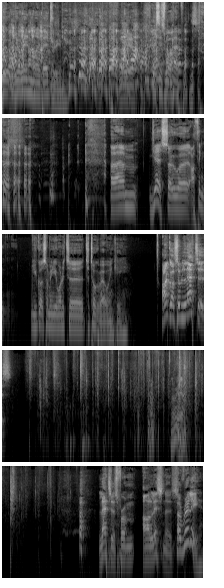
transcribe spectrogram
you're, you're in my bedroom. Oh yeah. This is what happens. um, yeah, so uh, I think you've got something you wanted to, to talk about, Winky. I've got some letters. Oh, yeah. Letters from our listeners. Oh, really?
